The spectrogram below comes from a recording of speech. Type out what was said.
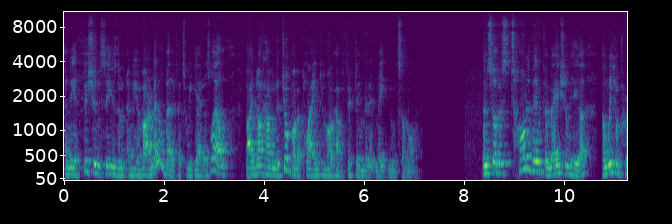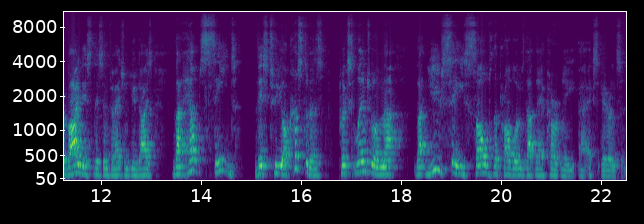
and the efficiencies and, and the environmental benefits we get as well by not having to jump on a plane to go and have a 15 minute meeting with someone. And so there's a ton of information here, and we can provide this, this information to you guys that helps seed this to your customers to explain to them that that UC solves the problems that they're currently uh, experiencing.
